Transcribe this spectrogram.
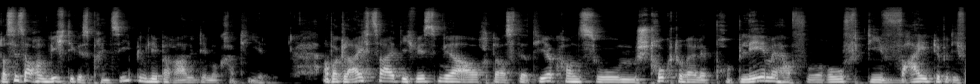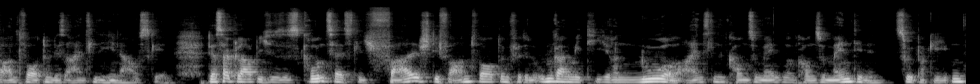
Das ist auch ein wichtiges Prinzip in liberalen Demokratien. Aber gleichzeitig wissen wir auch, dass der Tierkonsum strukturelle Probleme hervorruft, die weit über die Verantwortung des Einzelnen hinausgehen. Deshalb glaube ich, ist es grundsätzlich falsch, die Verantwortung für den Umgang mit Tieren nur einzelnen Konsumenten und Konsumentinnen zu übergeben.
